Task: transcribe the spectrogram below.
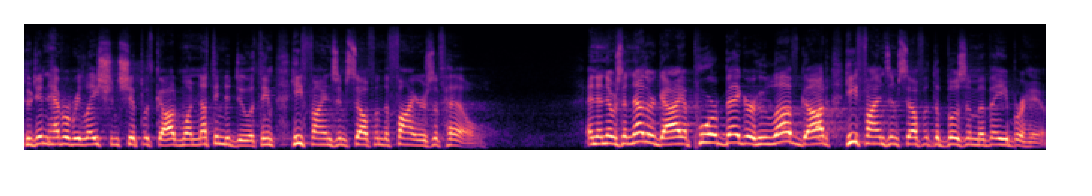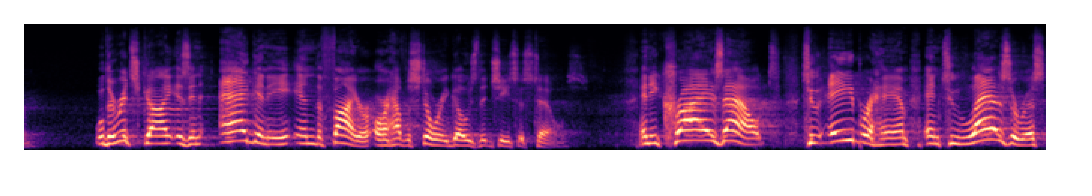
who didn't have a relationship with God, wanted nothing to do with him. He finds himself in the fires of hell. And then there was another guy, a poor beggar who loved God. He finds himself at the bosom of Abraham. Well, the rich guy is in agony in the fire, or how the story goes that Jesus tells. And he cries out to Abraham and to Lazarus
